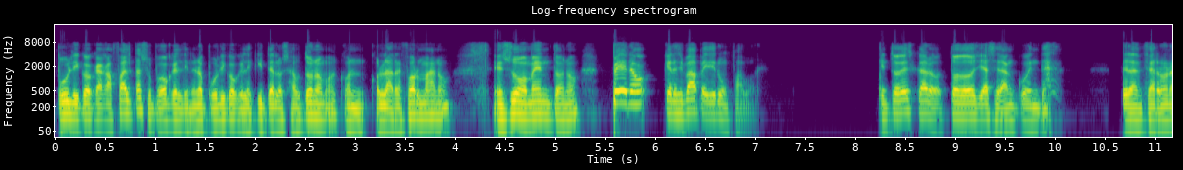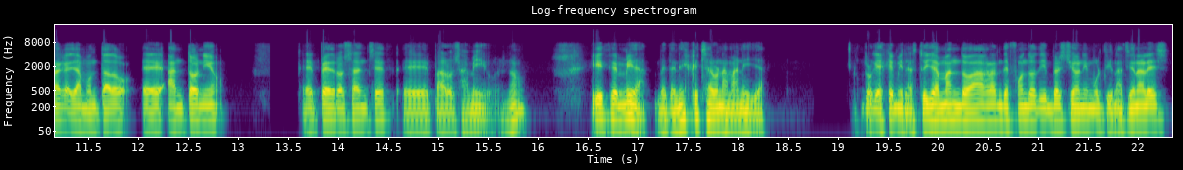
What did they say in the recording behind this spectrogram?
público que haga falta, supongo que el dinero público que le quite a los autónomos con, la reforma, ¿no? En su momento, ¿no? Pero que les va a pedir un favor. Entonces, claro, todos ya se dan cuenta de la encerrona que haya montado eh, Antonio, eh, Pedro Sánchez, eh, para los amigos, ¿no? Y dicen, mira, me tenéis que echar una manilla porque es que, mira, estoy llamando a grandes fondos de inversión y multinacionales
